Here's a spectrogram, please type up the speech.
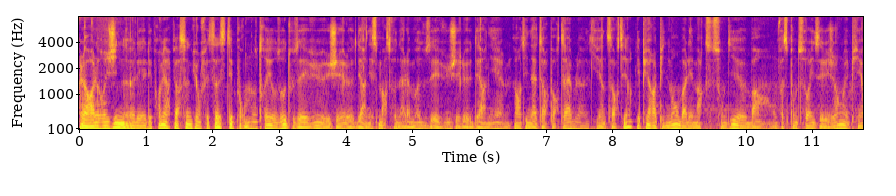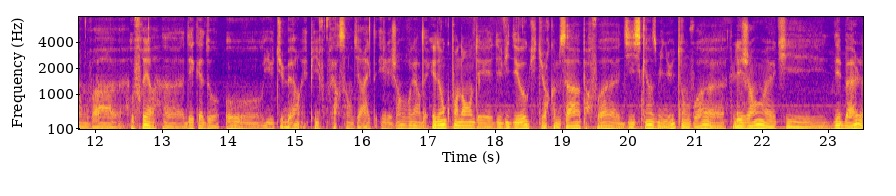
Alors à l'origine, les, premières personnes qui ont fait ça, c'était pour montrer aux autres, vous avez vu, j'ai le dernier smartphone à la mode, vous avez vu, j'ai le dernier ordinateur portable qui vient de sortir. Et puis rapidement, bah, les marques se sont dit, euh, bah, on va sponsoriser les gens et puis on va euh, offrir euh, des cadeaux aux youtubeurs et puis ils vont faire ça en direct et les gens vont regarder. Et donc pendant des, vidéos qui durent comme ça, parfois 10-15 minutes, on voit les gens qui déballent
